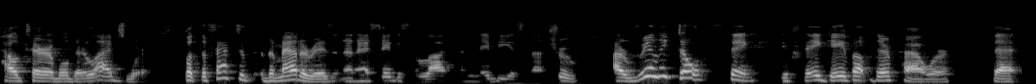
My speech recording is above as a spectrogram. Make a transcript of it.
how terrible their lives were. But the fact of the matter is, and I say this a lot, and maybe it's not true, I really don't think if they gave up their power that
